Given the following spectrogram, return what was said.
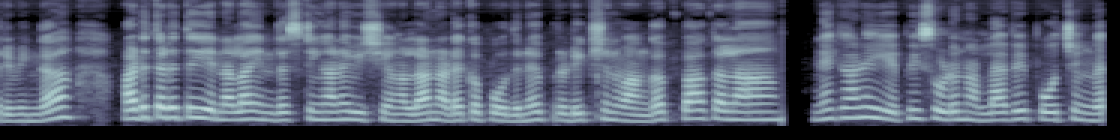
தருவீங்க. அடுத்தடுத்து என்னெல்லாம் இன்ட்ரெஸ்டிங்கான விஷயங்கள்லாம் நடக்க போகுதுன்னு ப்ரிடிக்ஷன் வாங்க பார்க்கலாம். இன்னைக்கான எபிசோடு நல்லாவே போச்சுங்க.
